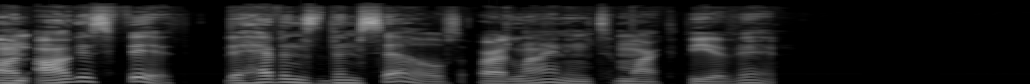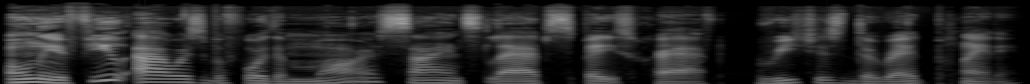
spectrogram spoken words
On August 5th, the heavens themselves are aligning to mark the event. Only a few hours before the Mars Science Lab spacecraft reaches the red planet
